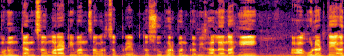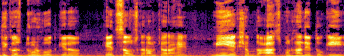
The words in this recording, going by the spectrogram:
म्हणून त्यांचं मराठी माणसावरचं प्रेम तसूभर पण कमी झालं नाही. उलट ते अधिकच दृढ होत गेलं. हेच संस्कार आमच्यावर आहेत. मी एक शब्द आज पुन्हा देतो की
